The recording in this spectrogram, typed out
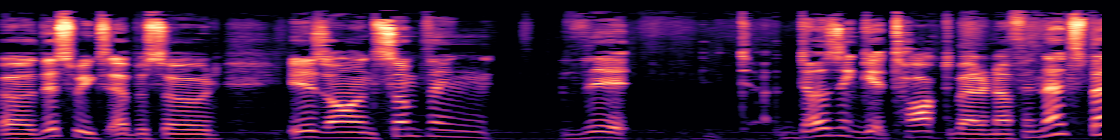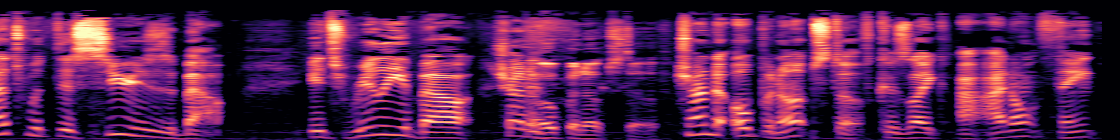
uh, this week's episode is on something that d- doesn't get talked about enough, and that's that's what this series is about. It's really about Trying to open up stuff. trying to open up stuff because like I, I don't think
